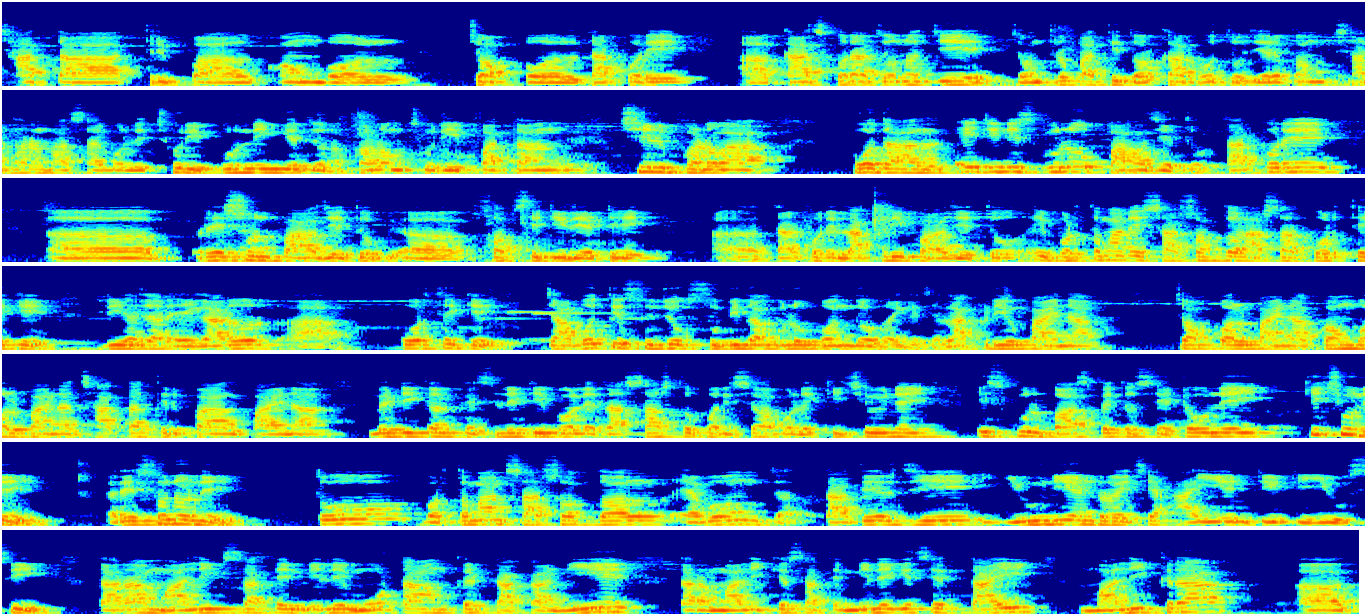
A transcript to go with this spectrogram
ছাতা, ত্রিপাল, কম্বল, চপ্পল, তারপরে কাজ করার জন্য যে যন্ত্রপাতি দরকার হতো, যেরকম সাধারণ ভাষায় বলে ছুরি, পূর্ণিঙ্গের জন্য কলম ছুরি, পাতাং, শিল ফড়োয়া, কোদাল, এই জিনিসগুলো পাওয়া যেত। তারপরে রেশন পাওয়া যেত সাবসিডি রেটে তারপরে লাকড়ি পাওয়া যেত। এই বর্তমানে শাসক দল আসার পর থেকে দুই হাজার এগারোর পর থেকে যাবতীয় সুযোগ সুবিধাগুলো বন্ধ হয়ে গেছে। লাকড়িও পায় না, চপ্পল পায় না, কম্বল পায় না, ছাতা, ত্রিপাল পায় না মেডিকেল ফেসিলিটি বলে স্বাস্থ্য পরিষেবা বলে কিছুই নেই স্কুল বাস পেত সেটাও নেই, কিছু নেই রেশনও নেই। তো বর্তমান শাসক দল এবং তাদের যে ইউনিয়ন রয়েছে আইএনটিটিইউসি তারা মালিক সাথে মিলে মোটা অঙ্কের টাকা নিয়ে তারা মালিকের সাথে মিলে গেছে। তাই মালিকরা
